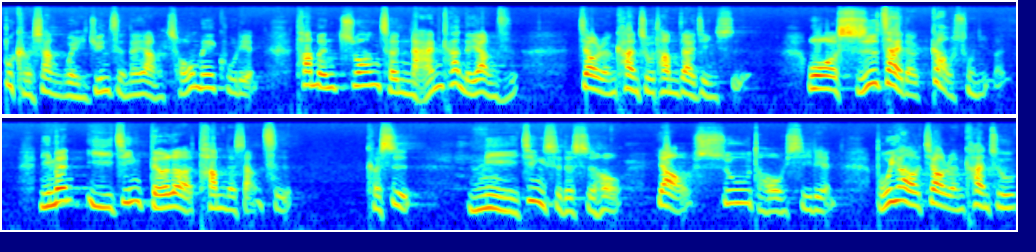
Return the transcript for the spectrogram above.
不可像伪君子那样愁眉苦脸，他们装成难看的样子，叫人看出他们在进食。我实在的告诉你们，你们已经得了他们的赏赐，可是。你进食的时候要梳头洗脸，不要叫人看出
